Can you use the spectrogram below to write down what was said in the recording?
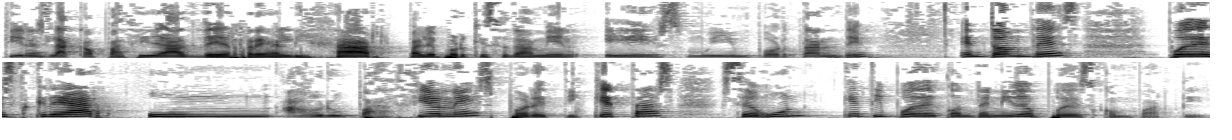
tienes la capacidad de realizar, ¿vale? Porque eso también es muy importante. Entonces, puedes crear agrupaciones por etiquetas según qué tipo de contenido puedes compartir.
